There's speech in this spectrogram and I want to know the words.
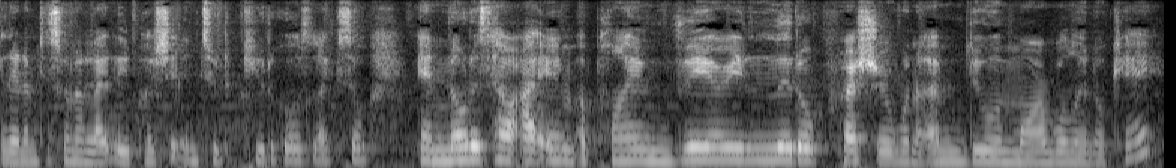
And then I'm just gonna lightly push it into the cuticles like so. And notice how I am applying very little pressure when I'm doing marbling, okay?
